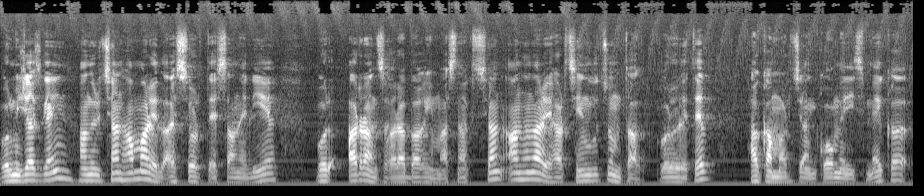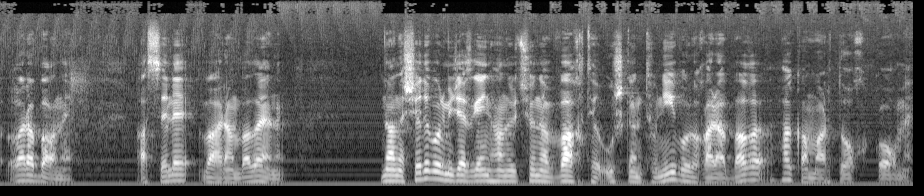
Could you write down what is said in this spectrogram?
որ միջազգային հանրության համար էլ այսօր տեսանելի է, որ առանց Ղարաբաղի մասնակցության անհնար է հարցին լուծում տալ, որովհետև հակամարտության կողմերից մեկը Ղարաբաղն է, ասել է Վահրամ Բալայանը։ Նա նշել է, որ միջազգային հանրությունը վաղ թե ուշ կընդունի, որ Ղարաբաղը հակամարտող կողմ է։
